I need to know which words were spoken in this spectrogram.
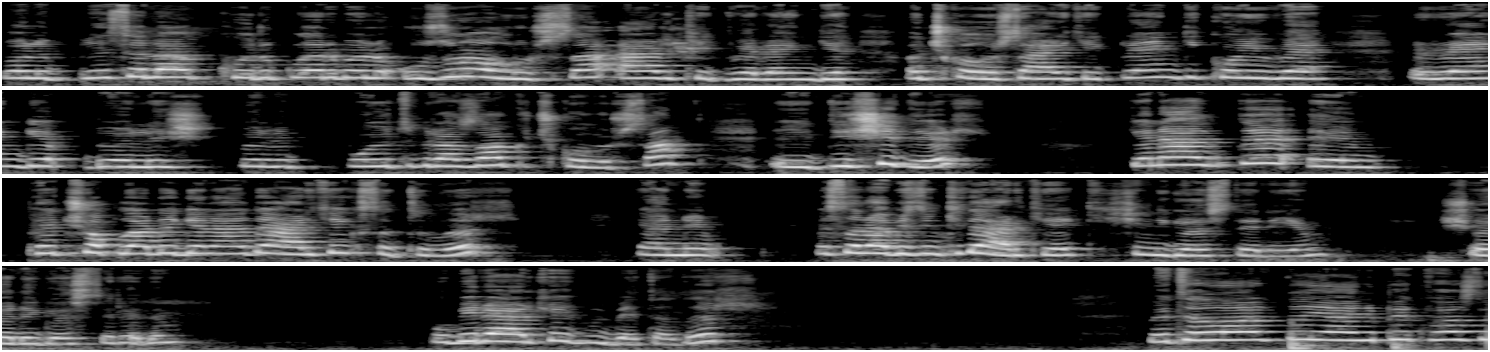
böyle mesela kuyrukları böyle uzun olursa erkek ve rengi açık olursa erkek rengi koyu ve rengi böyle böyle boyutu biraz daha küçük olursa e, dişidir. Genelde e, pet shoplarda genelde erkek satılır. Yani mesela bizimki de erkek. Şimdi göstereyim. Şöyle gösterelim. Bu bir erkek bir betadır. Betalarda yani pek fazla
